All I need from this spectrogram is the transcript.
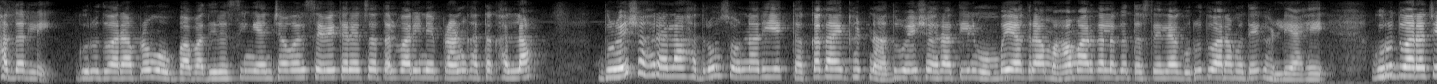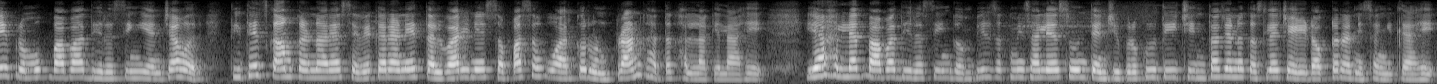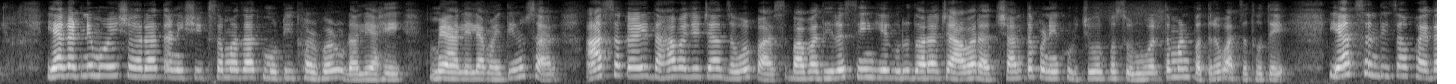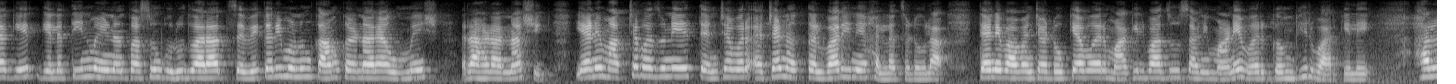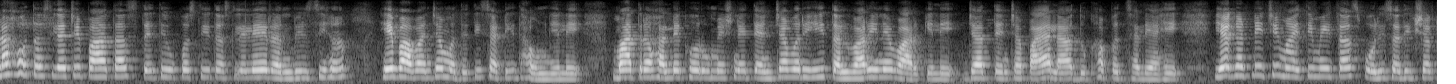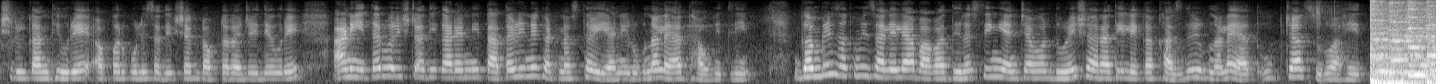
हादरले. गुरुद्वारा प्रमुख बाबा धीरज सिंग यांच्यावर सेवेकऱ्याचा तलवारीने प्राणघातक हल्ला धुळे शहराला हादरून सोडणारी एक धक्कादायक घटना धुळे शहरातील मुंबई आग्रा महामार्गालगत असलेल्या गुरुद्वारामध्ये घडली आहे. गुरुद्वाराचे प्रमुख बाबा धीरसिंग यांच्यावर तिथेच काम करणाऱ्या सेवेकऱ्याने तलवारीने सपासप वार करून प्राणघातक हल्ला केला आहे. या हल्ल्यात बाबा धीरसिंग गंभीर जखमी झाले असून त्यांची प्रकृती चिंताजनक असल्याचे डॉक्टरांनी सांगितले आहे. या घटनेमुळे शहरात आणि शीख समाजात मोठी खळबळ उडाली आहे. मिळालेल्या माहितीनुसार आज सकाळी दहा वाजेच्या जवळपास बाबा धीरज सिंग हे गुरुद्वाराच्या आवारात शांतपणे खुर्चीवर बसून वर्तमानपत्र वाचत होते. याच संधीचा फायदा घेत गेल्या तीन महिन्यांपासून गुरुद्वारात सेवेकरी म्हणून काम करणाऱ्या उमेश राहणार नाशिक. याने मागच्या बाजूने त्यांच्यावर अचानक तलवारीने हल्ला चढवला. त्याने बाबांच्या डोक्यावर मागील बाजूस आणि मानेवर गंभीर वार केले. हल्ला होत असल्याचे पाहताच तेथे उपस्थित असलेले रणबीर सिंह हे बाबांच्या मदतीसाठी धावून गेले. मात्र हल्लेखोर उमेशने त्यांच्यावरही तलवारीने वार केले ज्यात त्यांच्या पायाला दुखापत झाली आहे. या घटनेची माहिती मिळताच पोलीस अधीक्षक श्रीकांत धिवरे अपर पोलीस अधीक्षक डॉक्टर अजय देवरे आणि इतर वरिष्ठ अधिकाऱ्यांनी तातडीने घटना घटनास्थळी आणि रुग्णालयात धाव घेतली. गंभीर जखमी झालेल्या बाबा धीरज सिंग यांच्यावर धुळे शहरातील एका खासगी रुग्णालयात उपचार सुरू आहेत.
